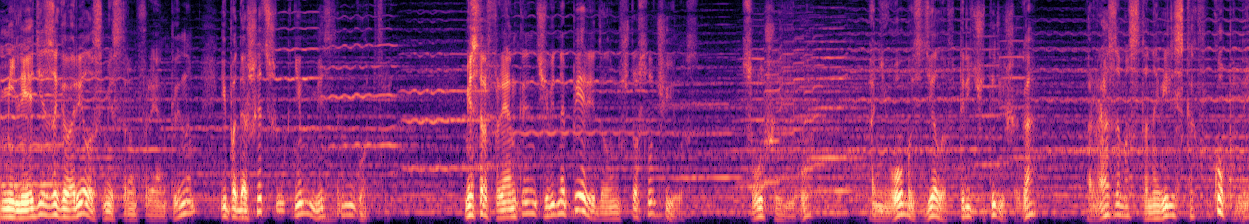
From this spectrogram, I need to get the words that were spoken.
Миледи заговорила с мистером Фрэнклином и подошедшим к ним мистером Готфри. Мистер Фрэнклин, очевидно, передал им, что случилось. Слушая его, они оба, сделав три-четыре шага, разом остановились, как вкопанные,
